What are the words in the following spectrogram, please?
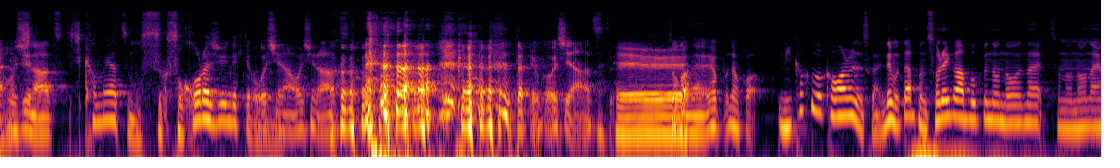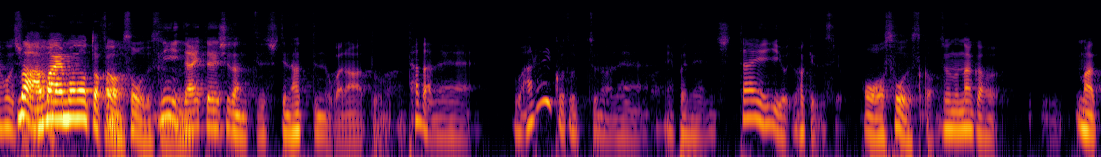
はい美味しいなっつって。鹿のやつもすぐそこら中にできてます美味しいな、美味しいなっつって。タピオカ美味しいなっつって。へえとかね、やっぱなんか、味覚が変わるんですかね。でも多分それが僕の脳内、その脳内報酬まあ甘いもものとかもそうですよねに代替手段としてなってんのかなと思う。ただね、悪いことっていうのはね、やっぱりね、したいわけですよ。ああそうですか。そのなんか、まあ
